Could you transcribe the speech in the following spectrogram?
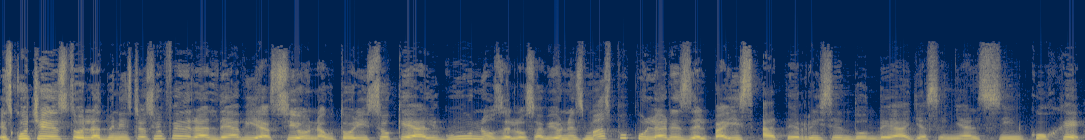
Escuche esto, la Administración Federal de Aviación autorizó que algunos de los aviones más populares del país aterricen donde haya señal 5G.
